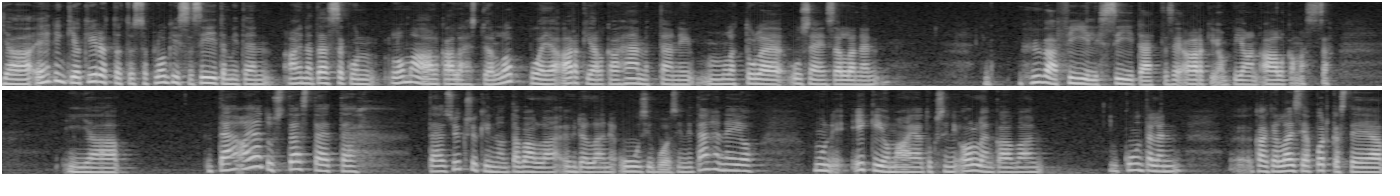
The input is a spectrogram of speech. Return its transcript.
Ja ehdinkin jo kirjoittaa tuossa blogissa siitä, miten aina tässä kun loma alkaa lähestyä loppua ja arki alkaa hämöttää, niin mulle tulee usein sellainen niin hyvä fiilis siitä, että se arki on pian alkamassa – ja tämä ajatus tästä, että tämä syksykin on tavallaan yhdenlainen uusi vuosi, niin tämähän ei ole mun ikioma ajatukseni ollenkaan, vaan kuuntelen kaikenlaisia podcasteja ja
